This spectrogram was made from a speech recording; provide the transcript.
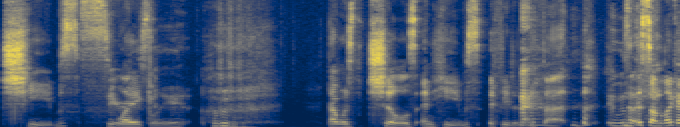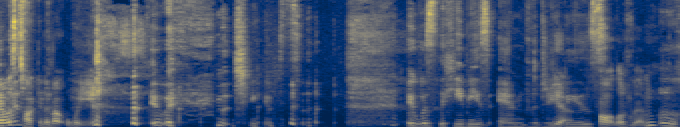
cheebs. Seriously. Like, that was chills and heaves if you didn't get that. it was it sounded like I was, was- talking about weed. it was the Chiefs. it was the Hebes and the yeah, all of them. Ugh.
